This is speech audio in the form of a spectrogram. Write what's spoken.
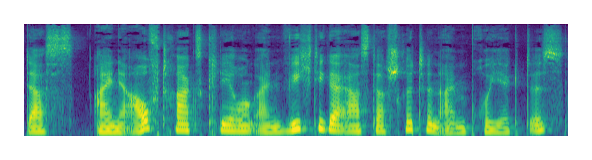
dass eine Auftragsklärung ein wichtiger erster Schritt in einem Projekt ist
